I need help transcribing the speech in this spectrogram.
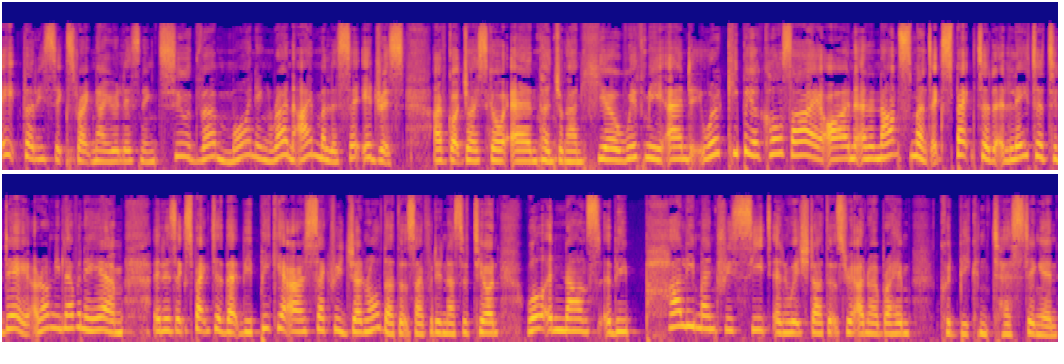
8.36 right now. You're listening to The Morning Run. I'm Melissa Idris. I've got Joyce Goh and Tan Chung Han here with me, and we're keeping a close eye on an announcement expected later today. Around 11 a.m., it is expected that the PKR Secretary General, Datuk Saifuddin Nasution, will announce the parliamentary seat in which Datuk Sri Anwar Ibrahim could be contesting in.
